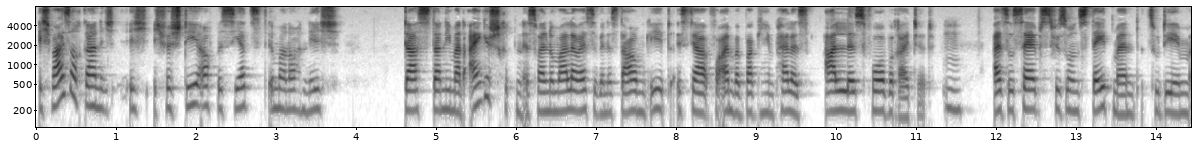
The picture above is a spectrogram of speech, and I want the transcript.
Ich weiß auch gar nicht, ich, ich verstehe auch bis jetzt immer noch nicht, dass da niemand eingeschritten ist, weil normalerweise, wenn es darum geht, ist ja vor allem bei Buckingham Palace alles vorbereitet. Mhm. Also selbst für so ein Statement zu dem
